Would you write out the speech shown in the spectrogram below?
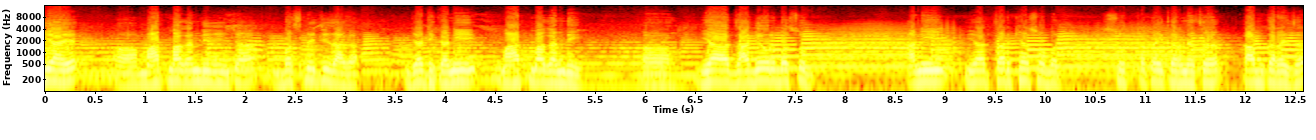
ही आहे महात्मा गांधीजींच्या बसण्याची जागा. ज्या ठिकाणी महात्मा गांधी या जागेवर बसून आणि या चरख्यासोबत सूतकताई करण्याचं काम करायचं.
